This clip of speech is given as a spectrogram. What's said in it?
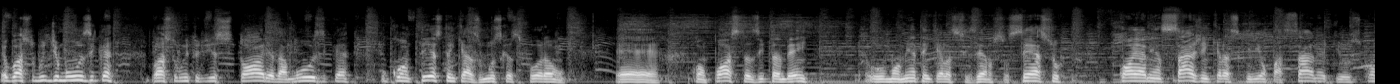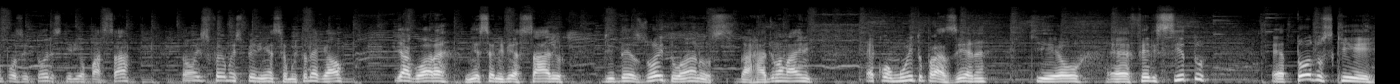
eu gosto muito de música, gosto muito de história da música, o contexto em que as músicas foram é, compostas e também o momento em que elas fizeram sucesso, qual é a mensagem que elas queriam passar, né, que os compositores queriam passar. Então isso foi uma experiência muito legal. E agora, nesse aniversário de 18 anos da Rádio Online, é com muito prazer né, que eu é, felicito é, todos que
